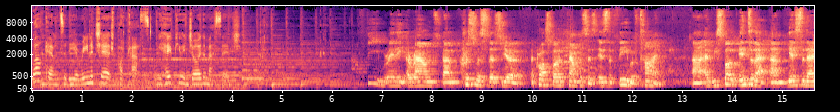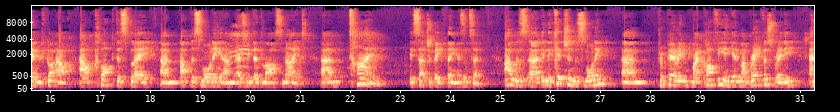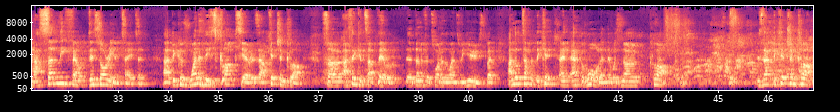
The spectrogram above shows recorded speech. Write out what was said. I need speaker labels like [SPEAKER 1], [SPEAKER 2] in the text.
[SPEAKER 1] Welcome to the Arena Church podcast. We hope you enjoy the message.
[SPEAKER 2] Our theme, really, around um, Christmas this year across both campuses is the theme of time. Uh, and we spoke into that um, yesterday. We've got our, our clock display um, up this morning um, as we did last night. Um, time is such a big thing, isn't it? I was uh, in the kitchen this morning um, preparing my coffee and getting my breakfast ready, and I suddenly felt disorientated uh, because one of these clocks here is our kitchen clock. So I think it's up there. I don't know if it's one of the ones we used, but I looked up at the kitchen, at, at the wall and there was no clock. Is that the kitchen clock?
